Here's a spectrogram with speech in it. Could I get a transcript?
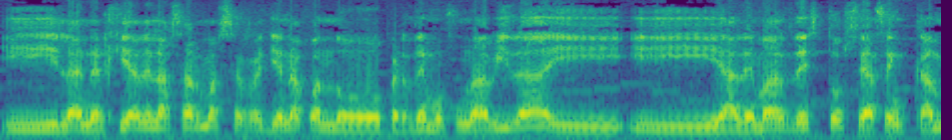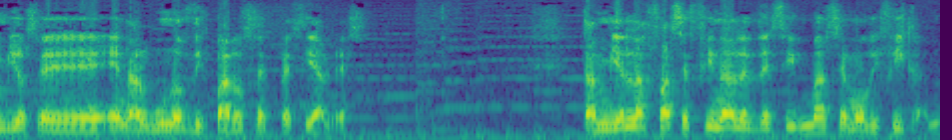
y la energía de las armas se rellena cuando perdemos una vida y, además de esto se hacen cambios eh, en algunos disparos especiales. También las fases finales de Sigma se modifican.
